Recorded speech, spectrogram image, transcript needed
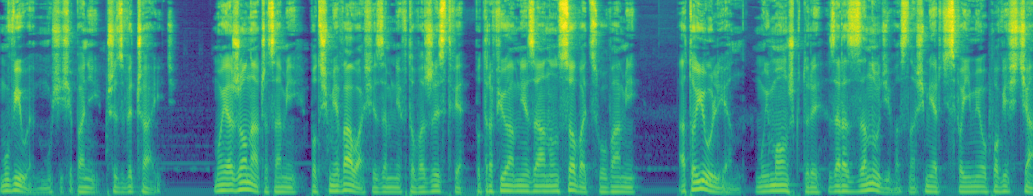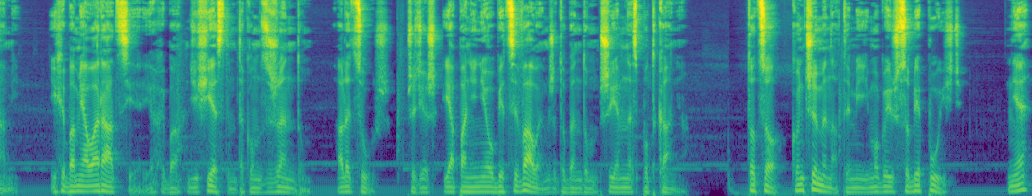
mówiłem, musi się pani przyzwyczaić. Moja żona czasami podśmiewała się ze mnie w towarzystwie, potrafiła mnie zaanonsować słowami: A to Julian, mój mąż, który zaraz zanudzi was na śmierć swoimi opowieściami. I chyba miała rację, ja chyba dziś jestem taką zrzędą. Ale cóż, przecież ja pani nie obiecywałem, że to będą przyjemne spotkania. To co, kończymy na tym i mogę już sobie pójść? Nie?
